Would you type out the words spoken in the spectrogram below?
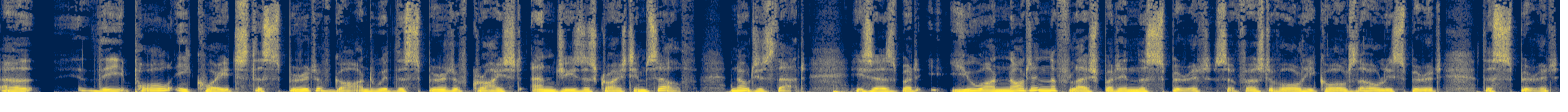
uh, the Paul equates the Spirit of God with the Spirit of Christ and Jesus Christ himself. Notice that. He says, But you are not in the flesh, but in the Spirit. So, first of all, he calls the Holy Spirit the Spirit.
